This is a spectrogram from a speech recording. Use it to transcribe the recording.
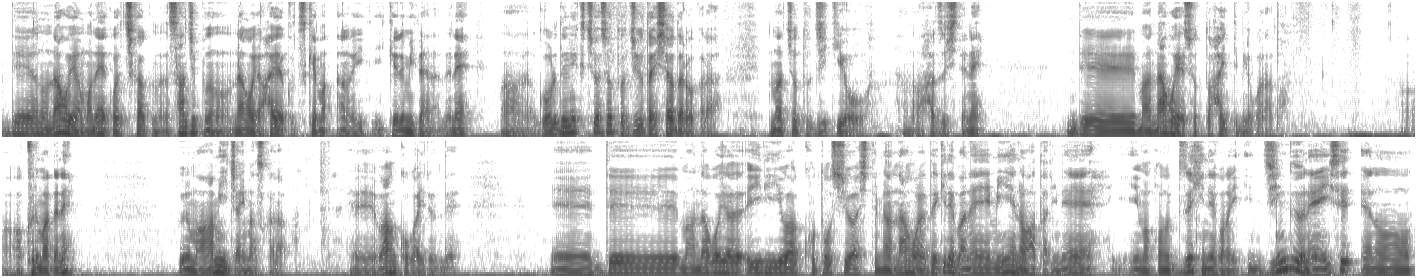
うん、で、あの、名古屋もね、これ近くの30分名古屋早くつけま、あの、行けるみたいなんでね、まあ、ゴールデンウィーク中はちょっと渋滞しちゃうだろうから、まあ、ちょっと時期をあの外してね、で、まあ、名古屋ちょっと入ってみようかなと。車でね。車、アミーちゃんいますから、えー、ワンコがいるんで、えー、で、まあ、名古屋入りは今年はして、まあ、名古屋できればね、三重のあたりね、今この、ぜひね、この神宮ね、伊勢、あの、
